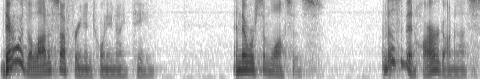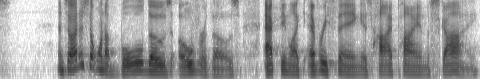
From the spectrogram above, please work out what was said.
there was a lot of suffering in 2019. And there were some losses. And those have been hard on us. And so I just don't want to bulldoze over those, acting like everything is high pie in the sky.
